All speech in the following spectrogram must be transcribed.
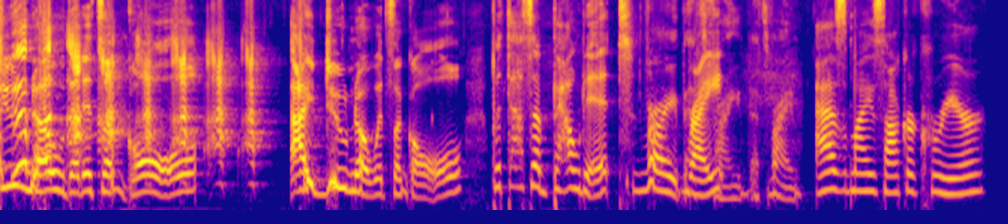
do know that it's a goal. I do know it's a goal, but that's about it. right, that's right. right. That's right. As my soccer career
